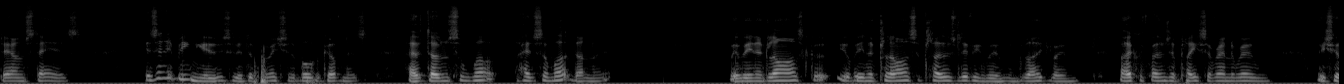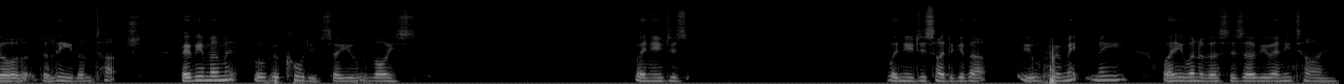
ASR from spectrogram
downstairs. Isn't it being used with the permission of the Board of Governors? Have done some work. Had some work done on it. We'll be in a glass. You'll be in a glass, a closed living room and room. Microphones in place around the room, which you're to leave untouched. For every moment will be recorded, so your voice when you just when you decide to give up, you will permit me or any one of us to serve you any time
